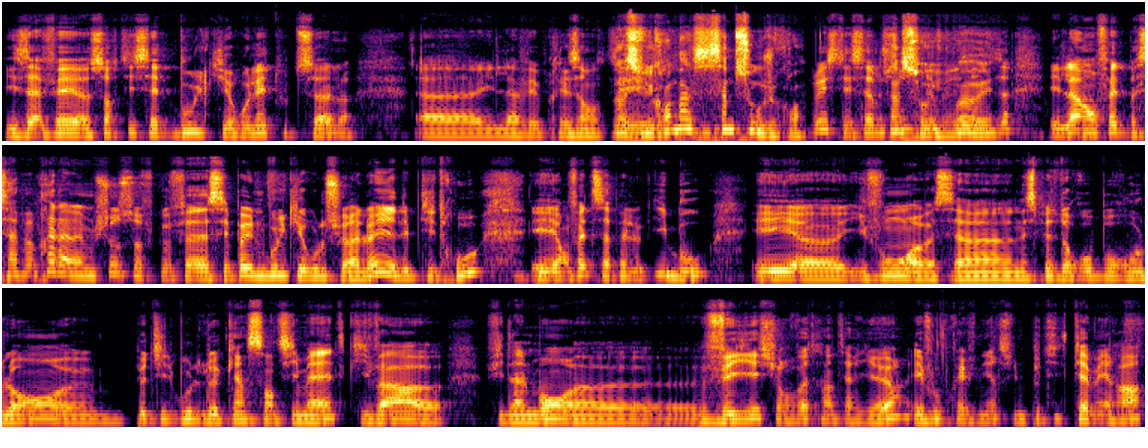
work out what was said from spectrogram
ils avaient sorti cette boule qui roulait toute seule. ils l'avaient présentée. C'est une grande marque, c'est Samsung, je crois. Oui, c'était Samsung. Samsung oui, oui. Et là, en fait, bah, c'est à peu près la même chose, sauf que c'est pas une boule qui roule sur elle-même, il y a des petits trous. Et en fait, ça s'appelle le hibou. Et ils vont, c'est un espèce de robot roulant, euh, petite boule de 15 cm, qui va euh, finalement euh, veiller sur votre intérieur et vous prévenir. C'est une petite caméra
